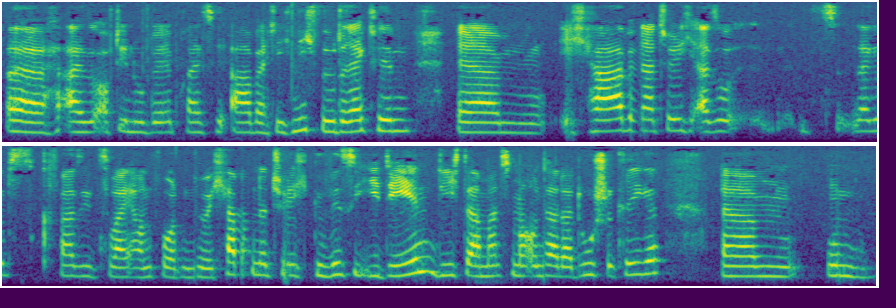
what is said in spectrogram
Äh, also auf den Nobelpreis arbeite ich nicht so direkt hin. Ähm, ich habe natürlich, also da gibt es quasi zwei Antworten für. Ich habe natürlich gewisse Ideen, die ich da manchmal unter der Dusche kriege ähm, und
